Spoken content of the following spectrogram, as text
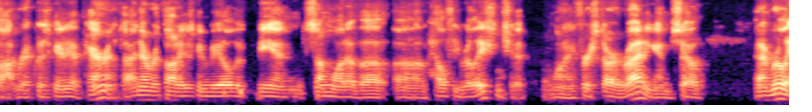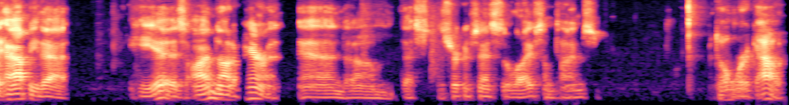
thought Rick was going to be a parent. I never thought he was going to be able to be in somewhat of a, a healthy relationship when I first started writing him. So and I'm really happy that he is. I'm not a parent, and um, that's the circumstances of life sometimes don't work out.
